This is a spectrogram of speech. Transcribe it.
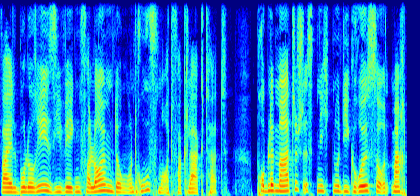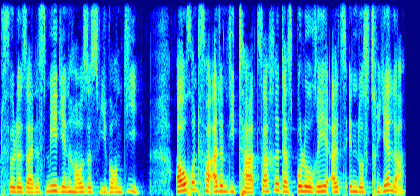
weil Bolloré sie wegen Verleumdung und Rufmord verklagt hat. Problematisch ist nicht nur die Größe und Machtfülle seines Medienhauses Vivendi. Auch und vor allem die Tatsache, dass Bolloré als Industrieller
